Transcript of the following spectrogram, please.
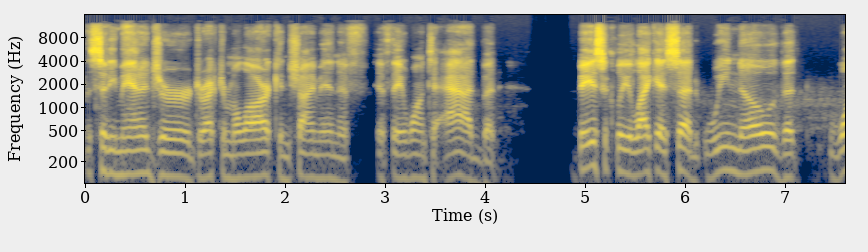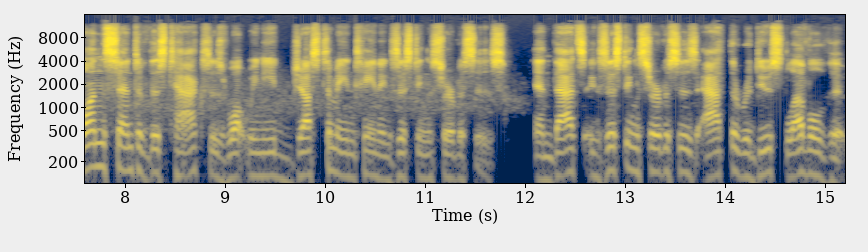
the city manager, Director Millar can chime in if if they want to add. But basically, like I said, we know that one cent of this tax is what we need just to maintain existing services and that's existing services at the reduced level that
